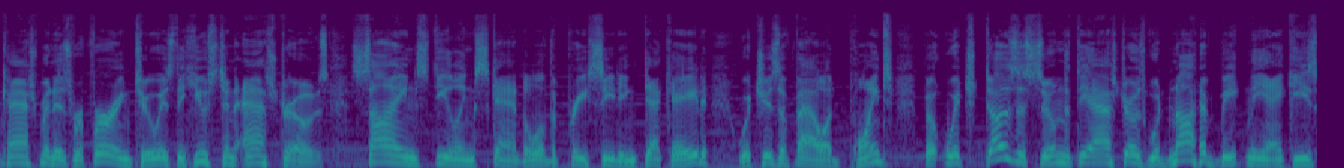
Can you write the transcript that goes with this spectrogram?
Cashman is referring to is the Houston Astros sign stealing scandal of the preceding decade, which is a valid point, but which does assume that the Astros would not have beaten the Yankees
